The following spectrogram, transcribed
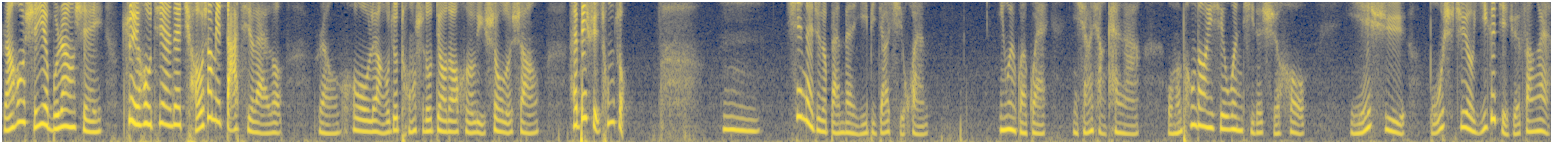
然后谁也不让谁。最后竟然在桥上面打起来了，然后两个就同时都掉到河里受了伤，还被水冲走。嗯，现在这个版本姨比较喜欢，因为乖乖，你想想看啊，我们碰到一些问题的时候，也许不是只有一个解决方案，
